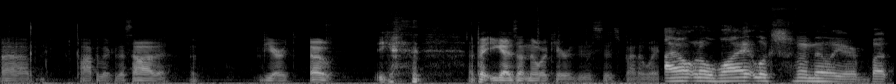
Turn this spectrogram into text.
uh, popular because I saw a, a VR. Oh, I bet you guys don't know what character this is, by the way. I don't know why it looks familiar, but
